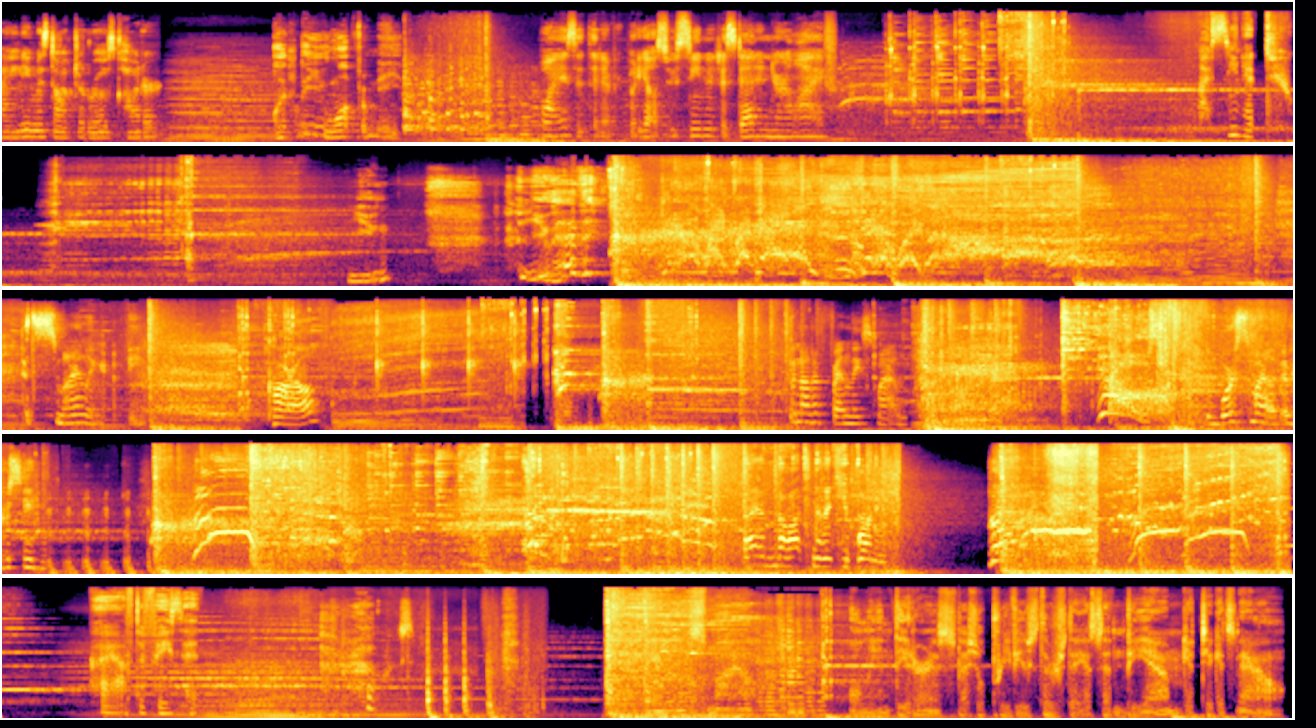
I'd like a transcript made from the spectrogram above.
My name is Dr. Rose Cotter. What do you want from me? Why is it that everybody else who's seen it is dead and you're alive? I've seen it too. You. You have it? Get away from me! Get away from me! It's smiling at me. Carl? But not a friendly smile. The worst smile I've ever seen. I am not gonna keep running. I have to face it. Rose. Special previews Thursday at 7 p.m. Get tickets now.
